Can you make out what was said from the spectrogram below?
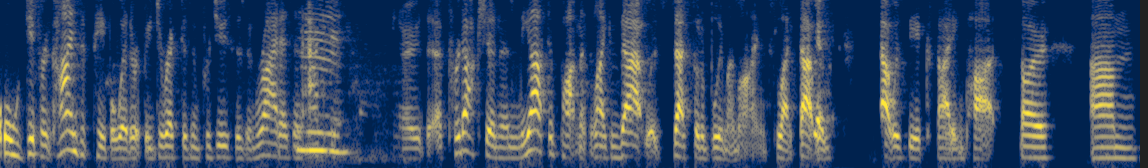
all different kinds of people, whether it be directors and producers and writers and mm. actors, you know, the production and the art department, like that was that sort of blew my mind. Like that was that was the exciting part. So um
